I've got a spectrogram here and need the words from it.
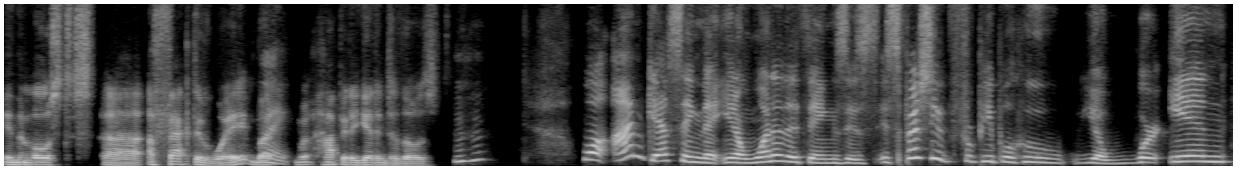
in the most uh, effective way but right. happy to get into those mm-hmm. well i'm guessing that you know one of the things is especially for people who you know were in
